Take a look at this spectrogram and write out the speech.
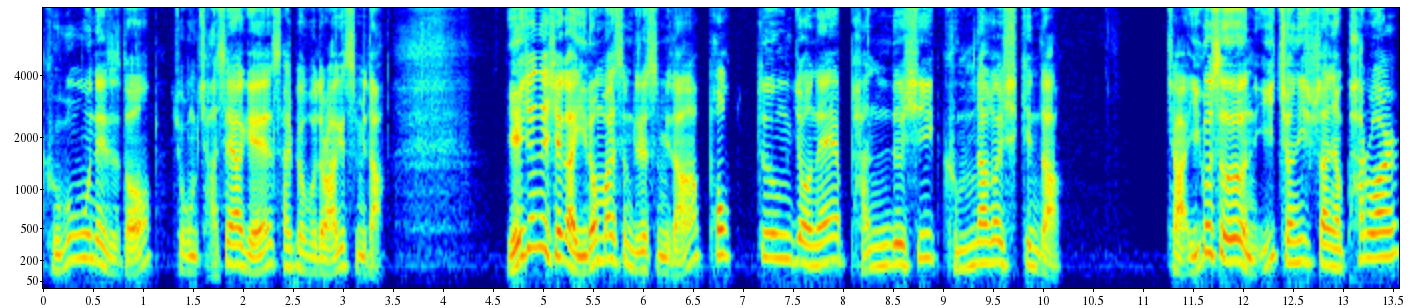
그 부분에 대해서 조금 자세하게 살펴보도록 하겠습니다. 예전에 제가 이런 말씀 드렸습니다. 폭등 전에 반드시 급락을 시킨다. 자, 이것은 2024년 8월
